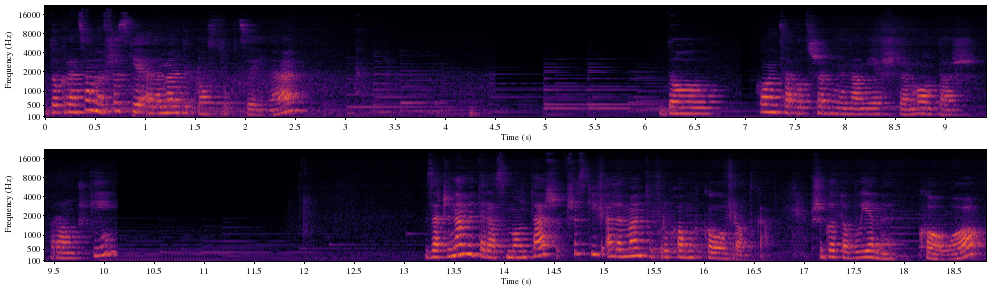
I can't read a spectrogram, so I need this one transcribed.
Dokręcamy wszystkie elementy konstrukcyjne do końca potrzebny nam jeszcze montaż rączki. Zaczynamy teraz montaż wszystkich elementów ruchomych kołowrotka. Przygotowujemy koło,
